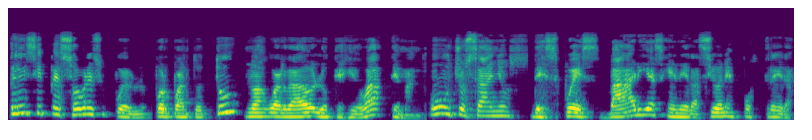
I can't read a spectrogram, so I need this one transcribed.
príncipe sobre su pueblo, por cuanto tú no has guardado lo que Jehová te mandó. Muchos años después, varias generaciones postreras.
